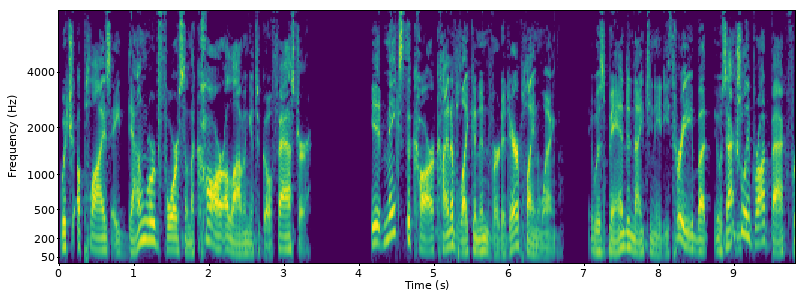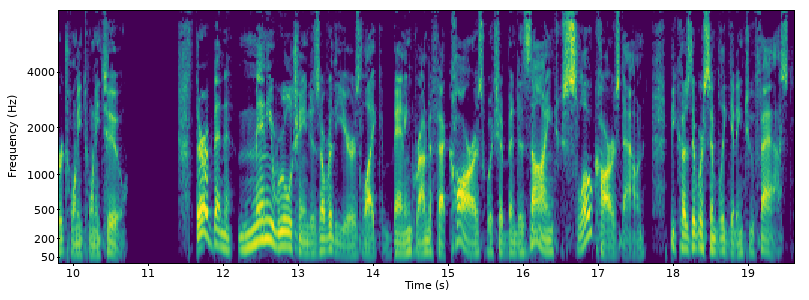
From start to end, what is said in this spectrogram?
which applies a downward force on the car, allowing it to go faster. It makes the car kind of like an inverted airplane wing. It was banned in 1983, but it was actually brought back for 2022. There have been many rule changes over the years, like banning ground effect cars, which have been designed to slow cars down because they were simply getting too fast.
